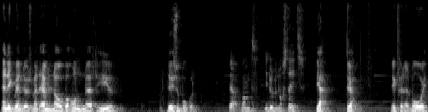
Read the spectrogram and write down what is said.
En ik ben dus met hem nou begonnen met hier deze boeken. Ja, want je doet het nog steeds. Ja, ja. Ik vind het mooi.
